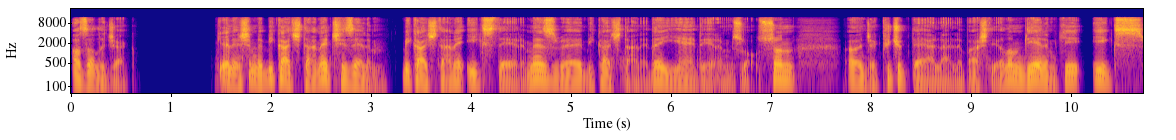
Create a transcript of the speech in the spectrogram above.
azalacak. Gelin şimdi birkaç tane çizelim. Birkaç tane x değerimiz ve birkaç tane de y değerimiz olsun. Önce küçük değerlerle başlayalım. Diyelim ki x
